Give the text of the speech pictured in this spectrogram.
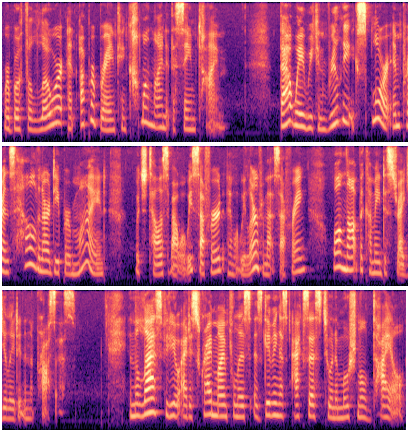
where both the lower and upper brain can come online at the same time. That way, we can really explore imprints held in our deeper mind, which tell us about what we suffered and what we learned from that suffering, while not becoming dysregulated in the process. In the last video, I described mindfulness as giving us access to an emotional dial,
